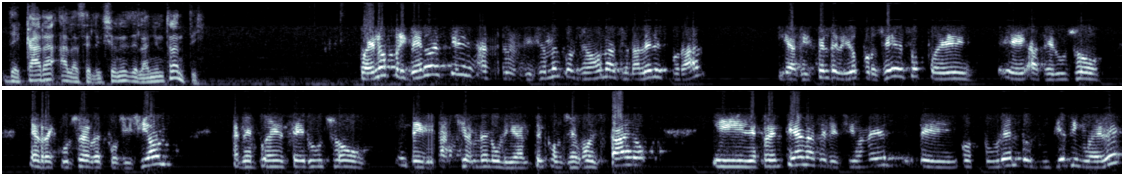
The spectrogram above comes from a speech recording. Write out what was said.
de cara a las elecciones del año entrante? Bueno, primero es que ante la decisión del Consejo Nacional Electoral y asiste el debido proceso, puede eh, hacer uso del recurso de reposición, también puede hacer uso de la acción de nulidad del Consejo de Estado y de frente a las elecciones de octubre del 2019,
